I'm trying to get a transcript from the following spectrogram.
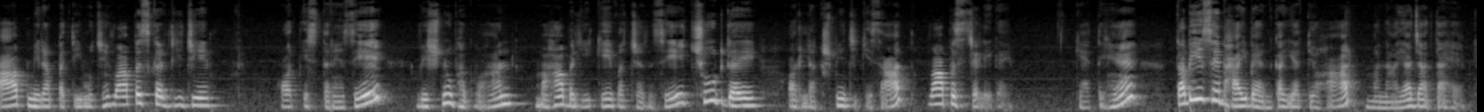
आप मेरा पति मुझे वापस कर दीजिए। और इस तरह से विष्णु भगवान महाबली के वचन से छूट गए और लक्ष्मी जी के साथ वापस चले गए। कहते हैं, तभी से भाई बहन का यह त्यौहार मनाया जाता है।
